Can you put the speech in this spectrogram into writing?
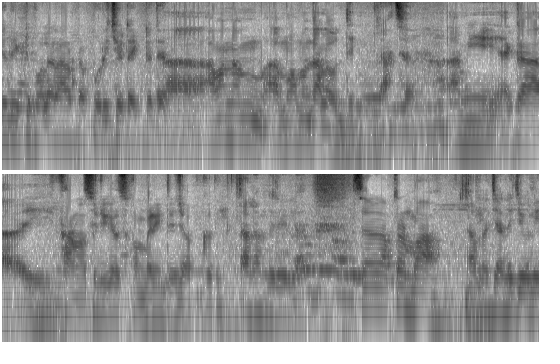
যদি একটু বলেন আর আপনার পরিচয়টা একটু দেন। আমার নাম মোহাম্মদ আলাউদ্দিন। আচ্ছা। আমি একটা এই ফার্মাসিউটিক্যালস কোম্পানিতে জব করি। আলহামদুলিল্লাহ। স্যার আপনার মা আমরা জানি যে উনি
